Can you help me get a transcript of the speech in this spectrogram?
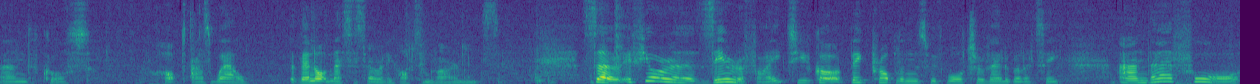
And of course hot as well, but they're not necessarily hot environments. So if you're a xerophyte, you've got big problems with water availability, and therefore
